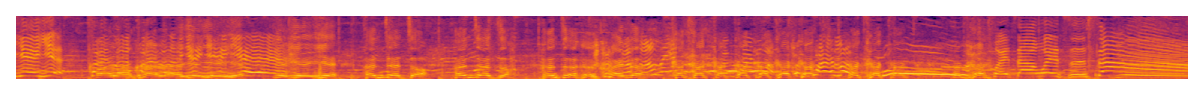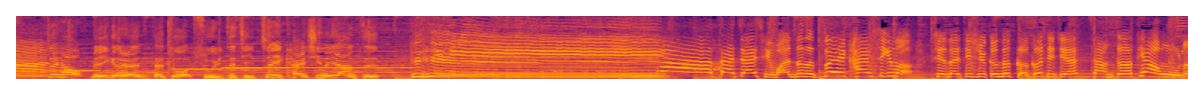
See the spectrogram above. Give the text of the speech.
耶耶，快乐快乐耶耶耶耶耶耶，横着走，横着走，横着很快乐，咔咔咔咔咔咔咔，咔咔咔咔。回到位置上。最后，每一个人在做属于自己最开心的样子，嘿嘿。起玩真的最开心了。现在继续跟着哥哥姐姐唱歌跳舞喽。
